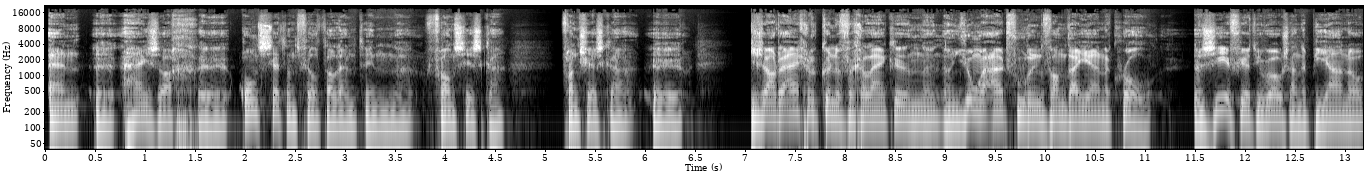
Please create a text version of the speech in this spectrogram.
En uh, hij zag uh, ontzettend veel talent in uh, Francesca. je zou er eigenlijk kunnen vergelijken... Een, een, jonge uitvoering van Diana Kroll. Zeer virtuoos aan de piano...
